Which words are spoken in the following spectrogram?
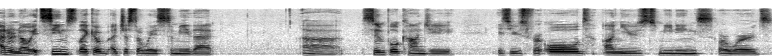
I don't know, it seems like a, a just a waste to me that uh, simple kanji is used for old, unused meanings or words,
